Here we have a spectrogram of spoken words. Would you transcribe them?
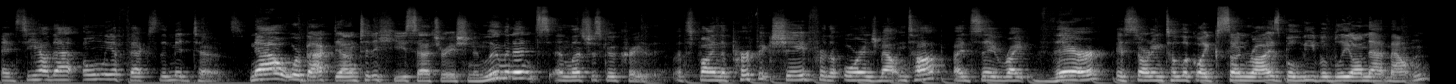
and see how that only affects the midtones. Now we're back down to the hue, saturation, and luminance, and let's just go crazy. Let's find the perfect shade for the orange mountaintop. I'd say right there is starting to look like sunrise believably on that mountain.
